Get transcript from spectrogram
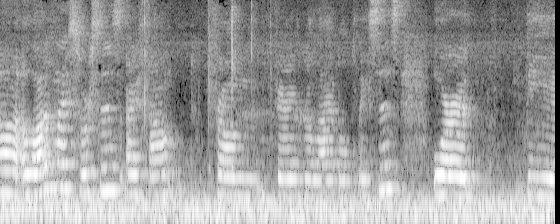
Uh, a lot of my sources I found from very reliable places, or the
